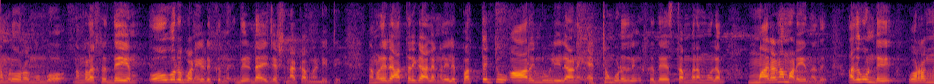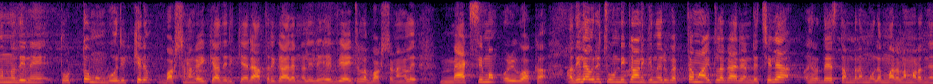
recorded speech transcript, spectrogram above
നമ്മൾ ഉറങ്ങുമ്പോൾ നമ്മളെ ഹൃദയം ഓവർ പണിയെടുക്കുന്നത് ഇത് ഡൈജഷൻ ആക്കാൻ വേണ്ടിയിട്ട്. നമ്മൾ രാത്രികാലങ്ങളിൽ പത്ത് ടു ആറിന്റെ ഉള്ളിലാണ് ഏറ്റവും കൂടുതൽ ഹൃദയസ്തംഭനം മൂലം മരണമടയുന്നത്. അതുകൊണ്ട് ഉറങ്ങുന്നതിന് തൊട്ട് മുമ്പ് ഒരിക്കലും ഭക്ഷണം കഴിക്കാതിരിക്കുക രാത്രികാലങ്ങളിൽ ഹെവി ആയിട്ടുള്ള ഭക്ഷണങ്ങൾ മാക്സിമം ഒഴിവാക്കുക. അതിലവർ ചൂണ്ടിക്കാണിക്കുന്ന ഒരു വ്യക്തമായിട്ടുള്ള കാര്യമുണ്ട്. ചില ഹൃദയസ്തംഭനം മൂലം മരണമടഞ്ഞ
